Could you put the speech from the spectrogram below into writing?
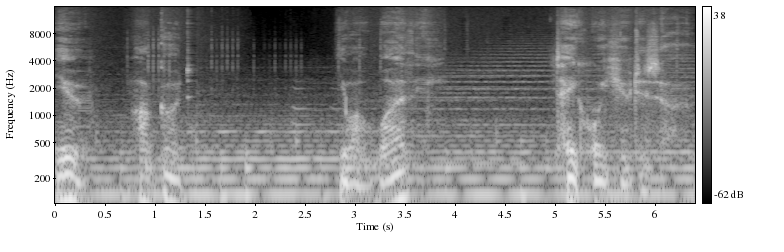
You are good. You are worthy. Take what you deserve.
